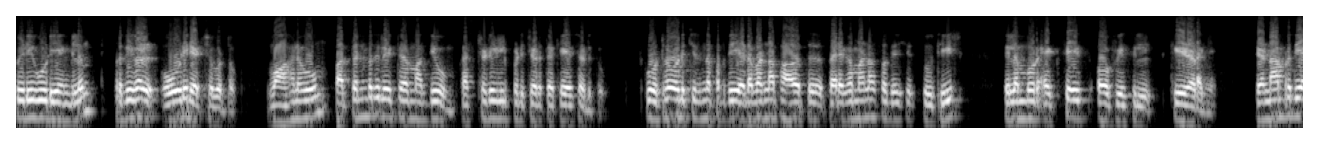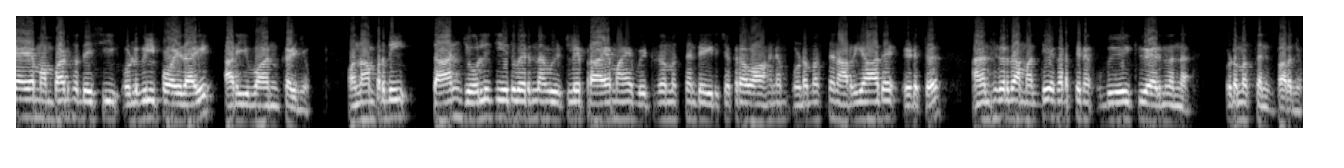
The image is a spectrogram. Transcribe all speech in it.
പിടികൂടിയെങ്കിലും പ്രതികൾ ഓടി രക്ഷപ്പെട്ടു. വാഹനവും പത്തൊൻപത് ലിറ്റർ മദ്യവും കസ്റ്റഡിയിൽ പിടിച്ചെടുത്ത് കേസെടുത്തു. സ്കൂട്ടർ ഓടിച്ചിരുന്ന പ്രതി എടവണ്ണ ഭാഗത്ത് പെരകമണ്ണ സ്വദേശി സുധീഷ് നിലമ്പൂർ എക്സൈസ് ഓഫീസിൽ കീഴടങ്ങി. രണ്ടാം പ്രതിയായ മമ്പാട് സ്വദേശി ഒളിവിൽ പോയതായി അറിയുവാൻ കഴിഞ്ഞു. ഒന്നാം പ്രതി താൻ ജോലി ചെയ്തു വരുന്ന വീട്ടിലെ പ്രായമായ വീട്ടുടമസ്ഥന്റെ ഇരുചക്ര വാഹനം ഉടമസ്ഥൻ അറിയാതെ എടുത്ത് അനധികൃത മദ്യകടത്തിന് ഉപയോഗിക്കുകയായിരുന്നുവെന്ന് ഉടമസ്ഥൻ പറഞ്ഞു.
